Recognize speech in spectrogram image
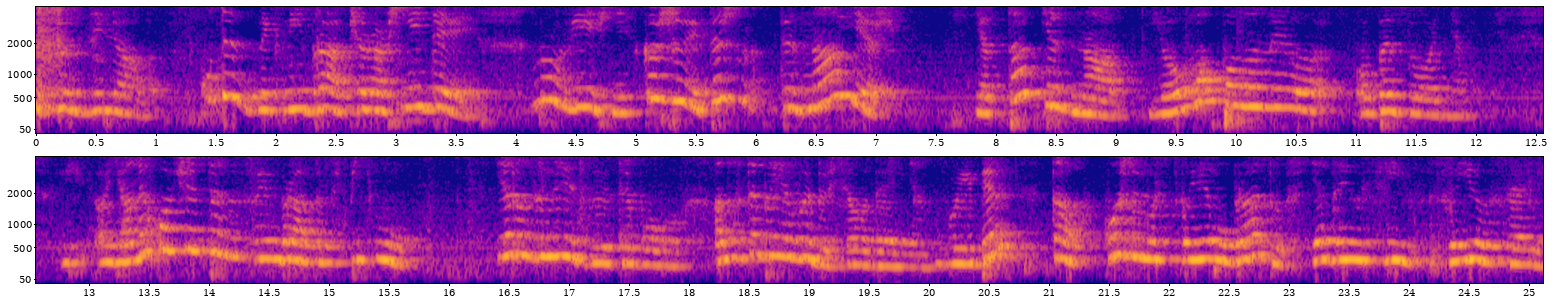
нас розділяла. Куди зник мій брат вчорашній день? Ну, вічність, скажи, ти ж ти знаєш? Я так і знав, його полонила обезодня. А я не хочу йти за своїм братом в пітьму. Я розумію твою тривогу, але в тебе є вибір сьогодення. Вибір? Так, кожному з твоєму брату я даю свій, свої оселі.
